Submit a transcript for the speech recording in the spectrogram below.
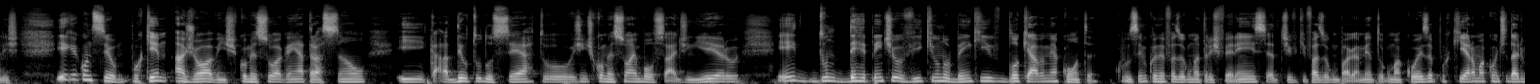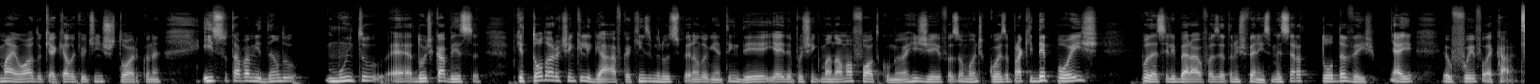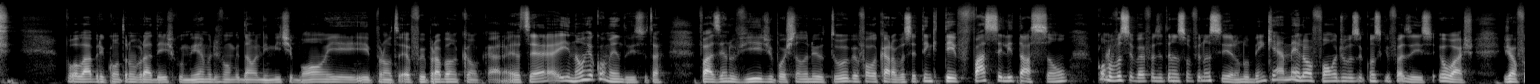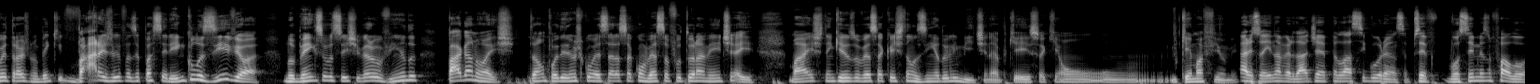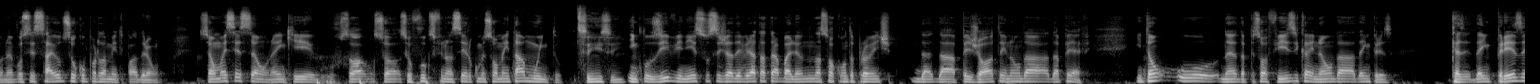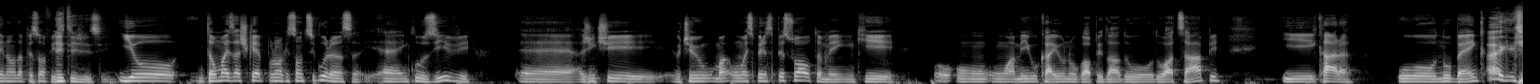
E o que aconteceu? Porque a Jovens começou a ganhar tração e, cara, deu tudo certo, a gente começou a embolsar dinheiro e de repente eu vi que o Nubank bloqueava minha conta sempre quando eu ia fazer alguma transferência, tive que fazer algum pagamento, alguma coisa, porque era uma quantidade maior do que aquela que eu tinha histórico, né? Isso estava me dando muito é, dor de cabeça. Porque toda hora eu tinha que ligar, ficar 15 minutos esperando alguém atender, e aí depois tinha que mandar uma foto com o meu RG, fazer um monte de coisa, para que depois pudesse liberar eu fazer a transferência. Mas isso era toda vez. E aí eu fui e falei, cara, vou lá abrir conta no Bradesco mesmo, eles vão me dar um limite bom e, e pronto. Eu fui para bancão, cara. É, e não recomendo isso, tá? Fazendo vídeo, postando no YouTube, eu falo, cara, você tem que ter facilitação quando você vai fazer transação financeira. O Nubank é a melhor forma de você conseguir fazer isso, eu acho. Já fui atrás do Nubank várias vezes fazer parceria. Inclusive, ó, Nubank, se você estiver ouvindo, paga nós. Então poderíamos começar essa conversa futuramente aí. Mas tem que resolver essa questãozinha do limite, né? Porque isso aqui é um, um queima-filme. Cara, isso aí, na verdade, é pela segurança. Você, você mesmo falou, né? Você saiu do seu comportamento padrão. Isso é uma exceção, né? Em que o seu, seu, seu fluxo financeiro começou a aumentar muito. Sim, sim. Inclusive, nisso você já deveria estar trabalhando na sua conta, provavelmente, da, da PJ e não da, da PF. Então, o, né, da pessoa física e não da, da empresa. Quer dizer, da empresa e não da pessoa física. Entendi, sim. E o, então, mas acho que é por uma questão de segurança. É, inclusive, é, a gente. Eu tive uma, uma experiência pessoal também, em que um, um, amigo caiu no golpe lá do, do WhatsApp. E, cara, o Nubank. Ah, ele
